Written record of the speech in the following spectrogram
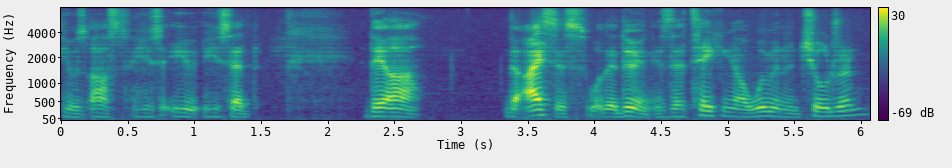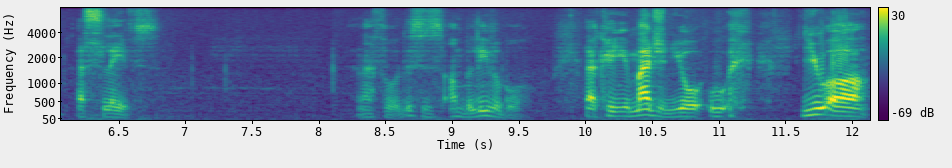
He was asked. He, he, he said, "They are the ISIS, what they're doing is they're taking our women and children as slaves. And I thought, this is unbelievable. Like, can you imagine? You're, you are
